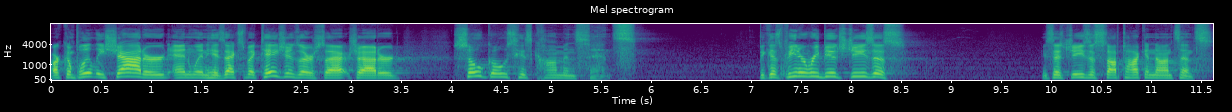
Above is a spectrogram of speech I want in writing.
are completely shattered. And when his expectations are shattered, so goes his common sense. Because Peter rebukes Jesus. He says, Jesus, stop talking nonsense.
